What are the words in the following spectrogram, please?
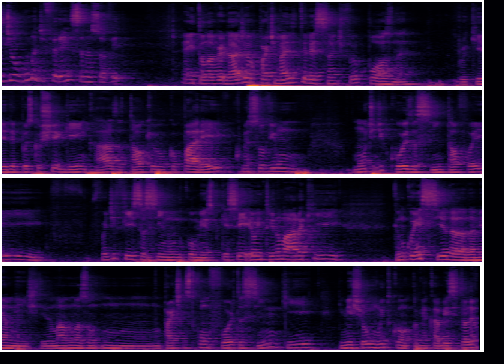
sentiu alguma diferença na sua vida? É, então, na verdade, a parte mais interessante foi o pós, né? Porque depois que eu cheguei em casa, tal, que eu, que eu parei, começou a vir um monte de coisa, assim, tal. Foi, foi difícil, assim, no começo, porque se, eu entrei numa área que, que eu não conhecia da, da minha mente, uma, uma, um- uma parte de desconforto, assim, que, que mexeu muito com, com a minha cabeça. Então, eu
